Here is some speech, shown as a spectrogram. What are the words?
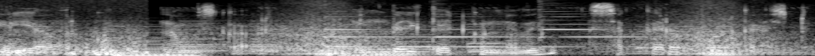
எல்லாருக்கும் நமஸ்கார் நீங்கள் கேட்கொண்டது சக்கர பாட்காஸ்ட்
